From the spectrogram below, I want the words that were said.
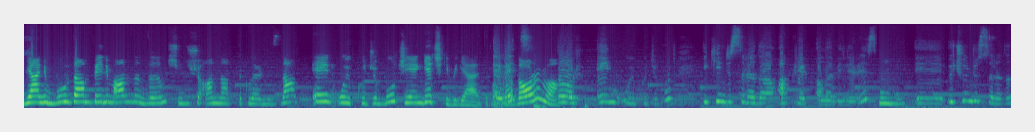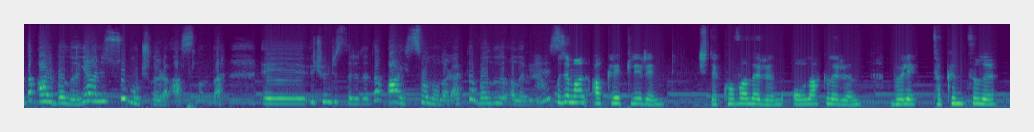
Yani buradan benim anladığım şimdi şu anlattıklarınızdan en uykucu burç yengeç gibi geldi bana. Evet. Doğru mu? Doğru, en uykucu burç. İkinci sırada akrep alabiliriz. Hı hı. Ee, üçüncü sırada da ay balığı yani su burçları aslında. Ee, üçüncü sırada da ay son olarak da balığı alabiliriz. O zaman akreplerin, işte kovaların, oğlakların böyle takıntılı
